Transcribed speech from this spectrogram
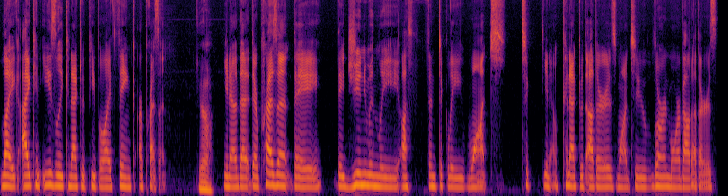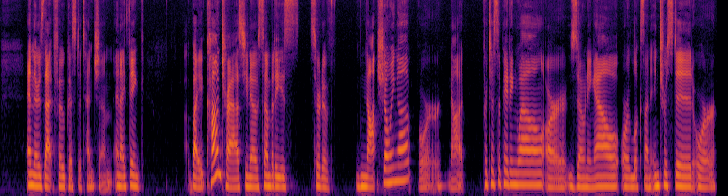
like I can easily connect with people I think are present. Yeah. You know, that they're present, they they genuinely authentically want to, you know, connect with others, want to learn more about others. And there's that focused attention. And I think by contrast, you know, somebody's sort of not showing up or not participating well or zoning out or looks uninterested or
